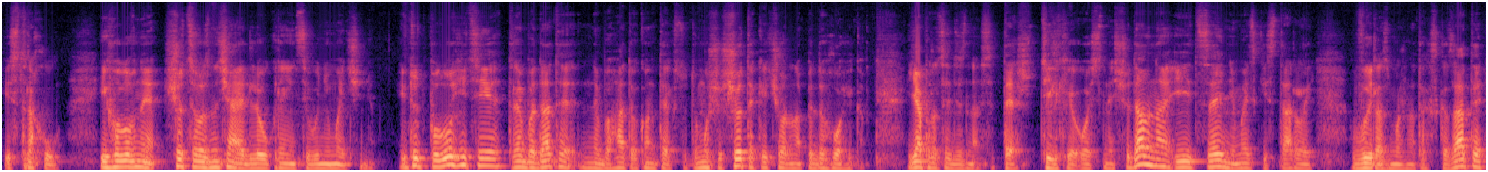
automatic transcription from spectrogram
і страху. І головне, що це означає для українців у Німеччині. І тут по логіці треба дати небагато контексту, тому що що таке чорна педагогіка? Я про це дізнався теж тільки ось нещодавно, і це німецький старий вираз, можна так сказати.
